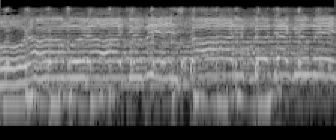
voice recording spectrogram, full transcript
ओ राम राज विस्तार तो जग में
